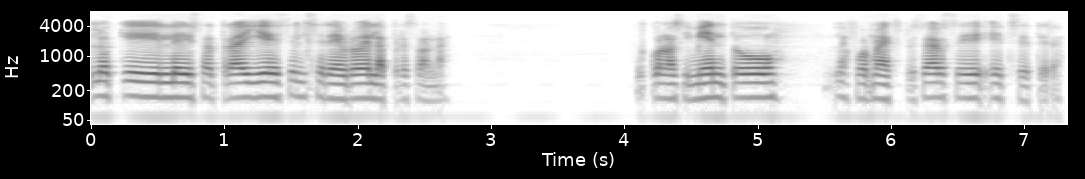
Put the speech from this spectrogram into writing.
lo que les atrae es el cerebro de la persona, su conocimiento, la forma de expresarse, etc.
